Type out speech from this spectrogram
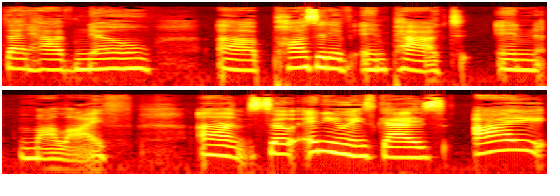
that have no uh, positive impact in my life. Um, so, anyways, guys, I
